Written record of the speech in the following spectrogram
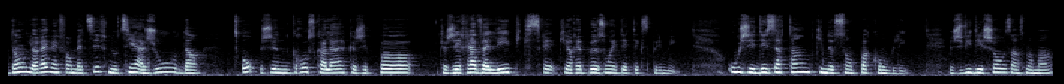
Donc, le rêve informatif nous tient à jour dans Oh, j'ai une grosse colère que j'ai pas, que j'ai ravalée puis qui serait, qui aurait besoin d'être exprimée. Ou j'ai des attentes qui ne sont pas comblées je vis des choses en ce moment.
